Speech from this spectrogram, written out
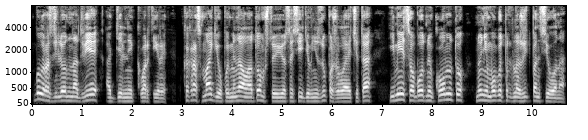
был разделен на две отдельные квартиры. Как раз Маги упоминала о том, что ее соседи внизу, пожилая чита, имеют свободную комнату, но не могут предложить пансиона.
